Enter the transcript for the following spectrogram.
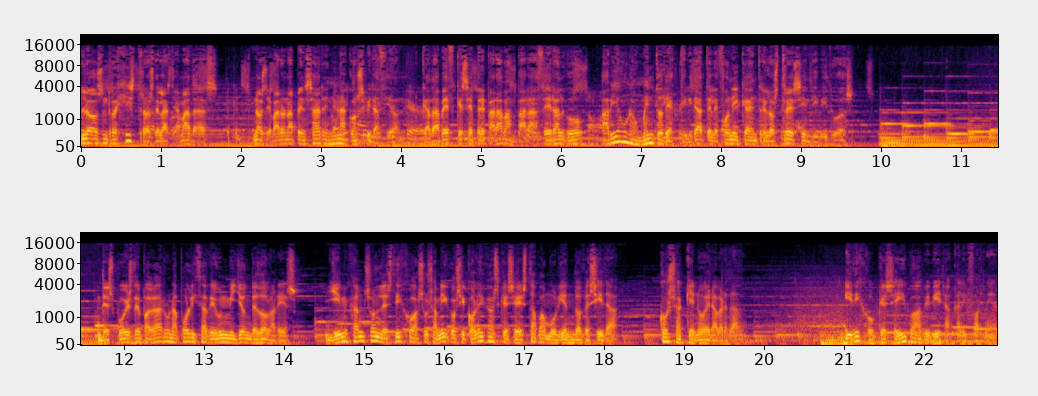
Los registros de las llamadas nos llevaron a pensar en una conspiración. Cada vez que se preparaban para hacer algo, había un aumento de actividad telefónica entre los tres individuos. Después de pagar una póliza de un millón de dólares, Jim Hanson les dijo a sus amigos y colegas que se estaba muriendo de sida, cosa que no era verdad. Y dijo que se iba a vivir a California.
